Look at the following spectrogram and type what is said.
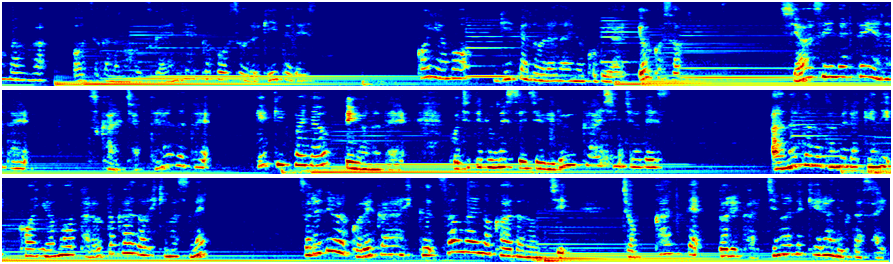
んばんは。大阪の魔法使いエンジェリカ・フォーソウルギータです。今夜もギータの占いの小部屋へようこそ。幸せになりたいあなたへ、疲れちゃってるあなたへ、元気いっぱいだよっていうあなたへ、ポジティブメッセージをゆるく配信中です。あなたのためだけに今夜もタロットカードを引きますね。それではこれから引く3枚のカードのうち、直感でどれか1枚だけ選んでください。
